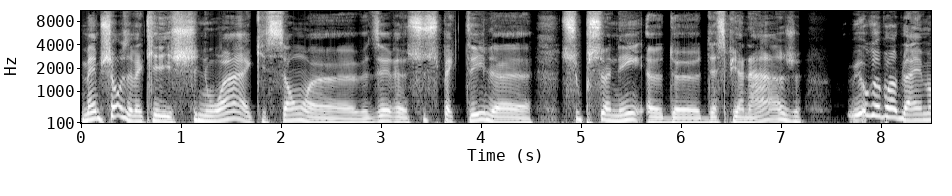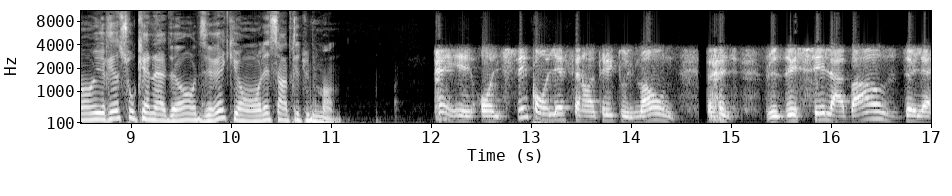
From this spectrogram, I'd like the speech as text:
Même chose avec les Chinois qui sont, euh, veut dire, suspectés, soupçonnés euh, de d'espionnage. Aucun problème. Ils restent au Canada. On dirait qu'on laisse entrer tout le monde. Ben, on le sait qu'on laisse rentrer tout le monde. Je veux dire, c'est la base de la.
